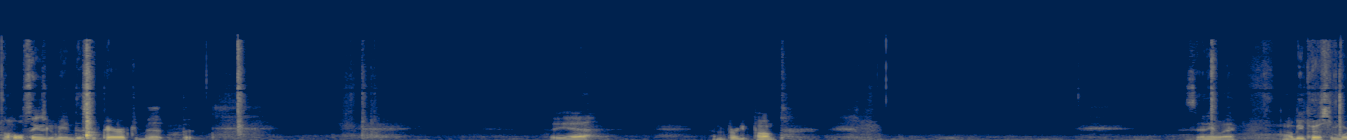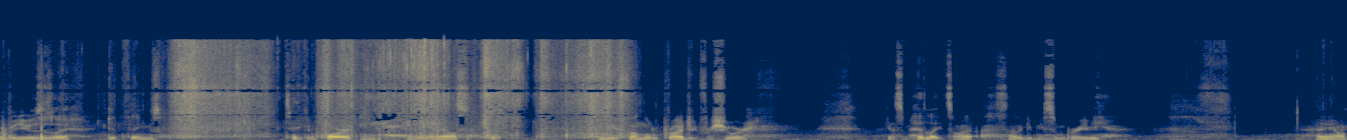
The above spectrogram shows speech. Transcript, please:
The whole thing's gonna be in disrepair after a bit, but so yeah, I'm pretty pumped. So anyway, I'll be posting more videos as I get things taken apart and everything else. But it's gonna be a fun little project for sure. Got some headlights on it, so that'll give me some gravy. Anyhow,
